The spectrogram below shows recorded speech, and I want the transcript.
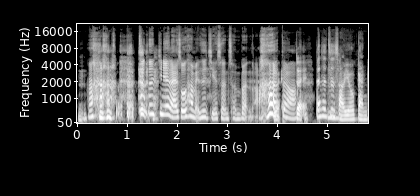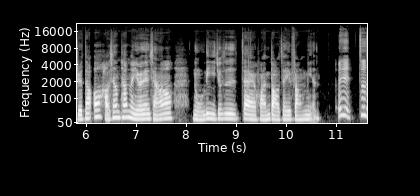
嗯，这对企业来说，他们也是节省成本啦。对，对啊，对，但是至少有感觉到、嗯、哦，好像他们有点想要努力，就是在环保这一方面。而且这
